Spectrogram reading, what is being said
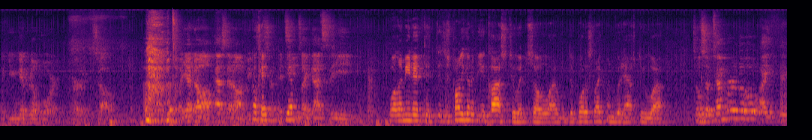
Like you can get real bored, or, so. But yeah, no, I'll pass that on because Okay, it's- it yeah. seems like that's the, Well, I mean, it, it, there's probably gonna be a cost to it, so I would- the Board of Selectmen would have to, uh, Till September though, I think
